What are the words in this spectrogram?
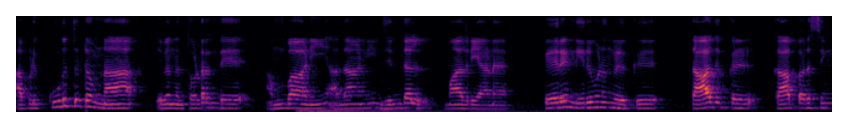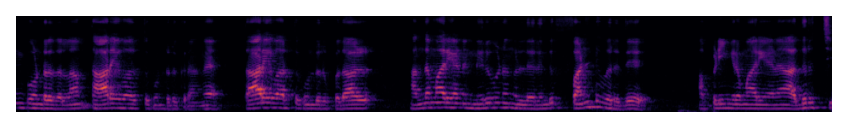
அப்படி கொடுத்துட்டோம்னா இவங்க தொடர்ந்து அம்பானி அதானி ஜிண்டல் மாதிரியான பெரு நிறுவனங்களுக்கு தாதுக்கள் காப்பர் சிங் போன்றதெல்லாம் தாரை வார்த்து கொண்டிருக்கிறாங்க. தாரை வார்த்து கொண்டிருப்பதால் அந்த மாதிரியான நிறுவனங்கள்லேருந்து ஃபண்டு வருது. அப்படிங்கிற மாதிரியான அதிர்ச்சி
